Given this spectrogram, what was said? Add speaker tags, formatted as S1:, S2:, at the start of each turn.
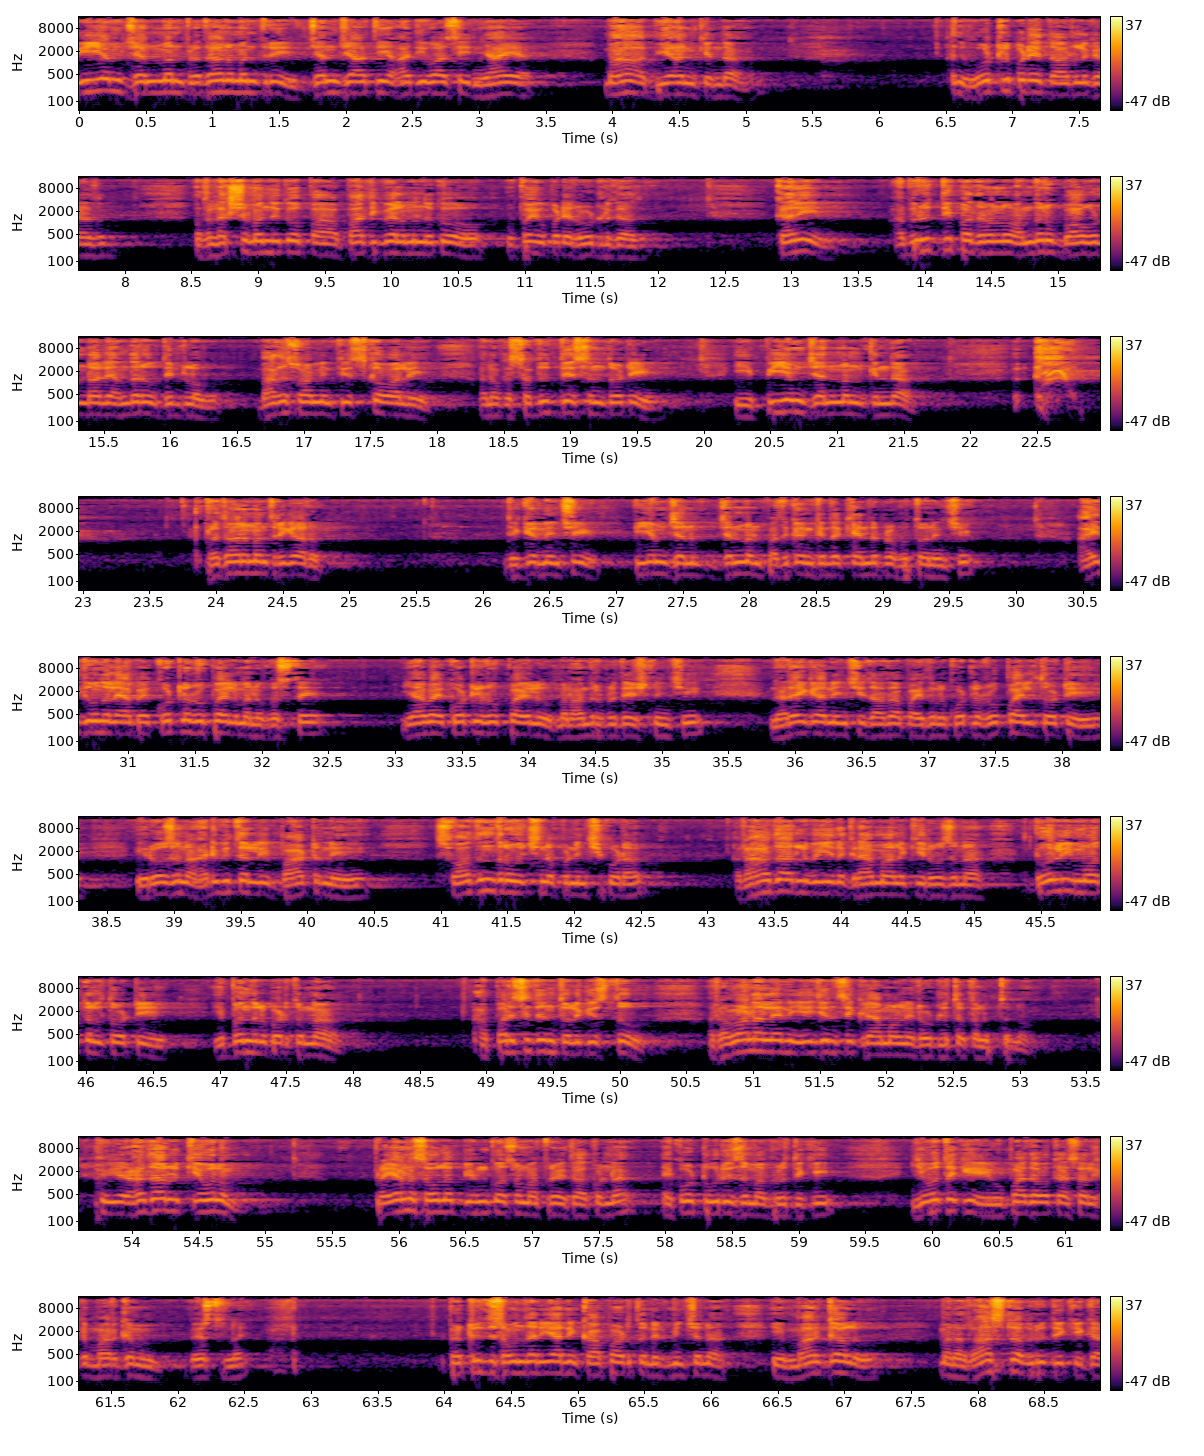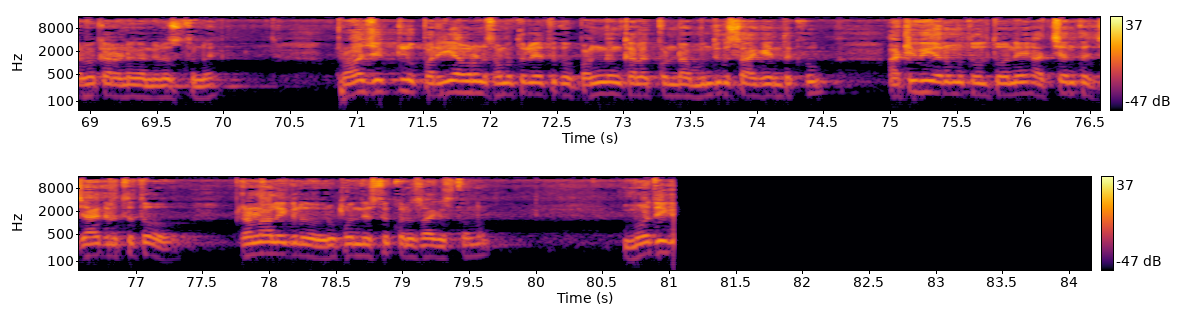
S1: PM JANMAN ప్రధానమంత్రి జనజాతి ఆదివాసీ న్యాయ మహా అభియాన్ కింద అది ఓట్లు పడే దారులు కాదు. ఒక లక్ష మందికో పా- పాతిక వేల మందికో ఉపయోగపడే రోడ్లు కాదు. కానీ అభివృద్ధి పదంలో అందరూ బాగుండాలి అందరూ దీంట్లో భాగస్వామ్యం తీసుకోవాలి అని ఒక సదుద్దేశంతో ఈ పిఎం జన్మన్ కింద ప్రధానమంత్రి గారు దగ్గర నుంచి పిఎం జన్ జన్మన్ పథకం కింద కేంద్ర ప్రభుత్వం నుంచి ఐదు వందల యాభై కోట్ల రూపాయలు మనకు వస్తే యాభై కోట్ల రూపాయలు మన ఆంధ్రప్రదేశ్ నుంచి నరేగా నుంచి దాదాపు ఐదు వందల కోట్ల రూపాయలతోటి ఈ రోజున అడవి తల్లి బాటని స్వాతంత్రం వచ్చినప్పటి నుంచి కూడా రహదారులు వేయని గ్రామాలకి ఈ రోజున డోలీ మోతలతోటి ఇబ్బందులు పడుతున్న ఆ పరిస్థితిని తొలగిస్తూ రవాణా లేని ఏజెన్సీ గ్రామాలని రోడ్లతో కలుపుతున్నాం. ఈ రహదారులు కేవలం ప్రయాణ సౌలభ్యం కోసం మాత్రమే కాకుండా ఎకో టూరిజం అభివృద్ధికి యువతకి ఉపాధి అవకాశాలకి మార్గం వేస్తున్నాయి. ప్రకృతి సౌందర్యాన్ని కాపాడుతూ నిర్మించిన ఈ మార్గాలు మన రాష్ట్ర అభివృద్ధికి గర్వకారణంగా నిలుస్తున్నాయి. ప్రాజెక్టులు పర్యావరణ సమతుల్యతకు భంగం కలగకుండా ముందుకు సాగేందుకు అటవీ అనుమతులతోనే అత్యంత జాగ్రత్తతో ప్రణాళికలు రూపొందిస్తూ కొనసాగిస్తున్నాం. మోదీ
